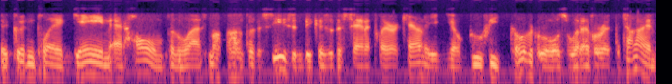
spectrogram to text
that couldn't play a game at home for the last month of the season because of the Santa Clara County, you know, goofy COVID rules whatever at the time.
